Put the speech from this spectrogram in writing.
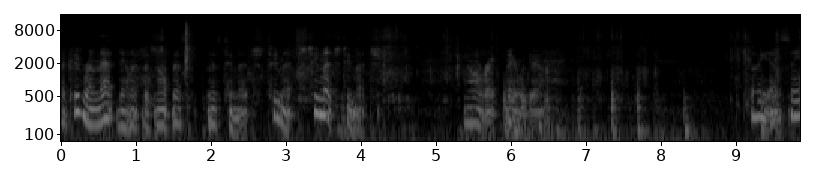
I could run that down it but no that's that's too much too much too much too much all right there we go so yeah see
